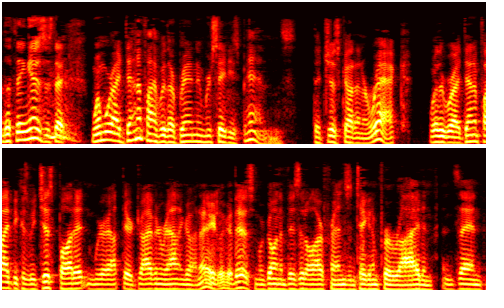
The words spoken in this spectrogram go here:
The thing is, is that when we're identified with our brand new Mercedes Benz that just got in a wreck, whether we're identified because we just bought it and we're out there driving around and going, hey, look at this, and we're going to visit all our friends and taking them for a ride and, and then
